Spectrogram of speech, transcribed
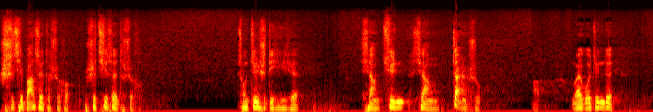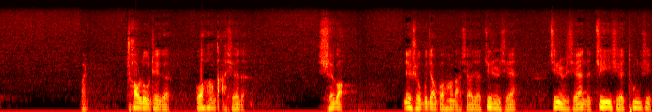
十七八岁的时候，十七岁的时候。从军事地形学向军向战术啊，外国军队把抄录这个国防大学的学报，那时候不叫国防大学，叫军事学院。军事学院的军学通讯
